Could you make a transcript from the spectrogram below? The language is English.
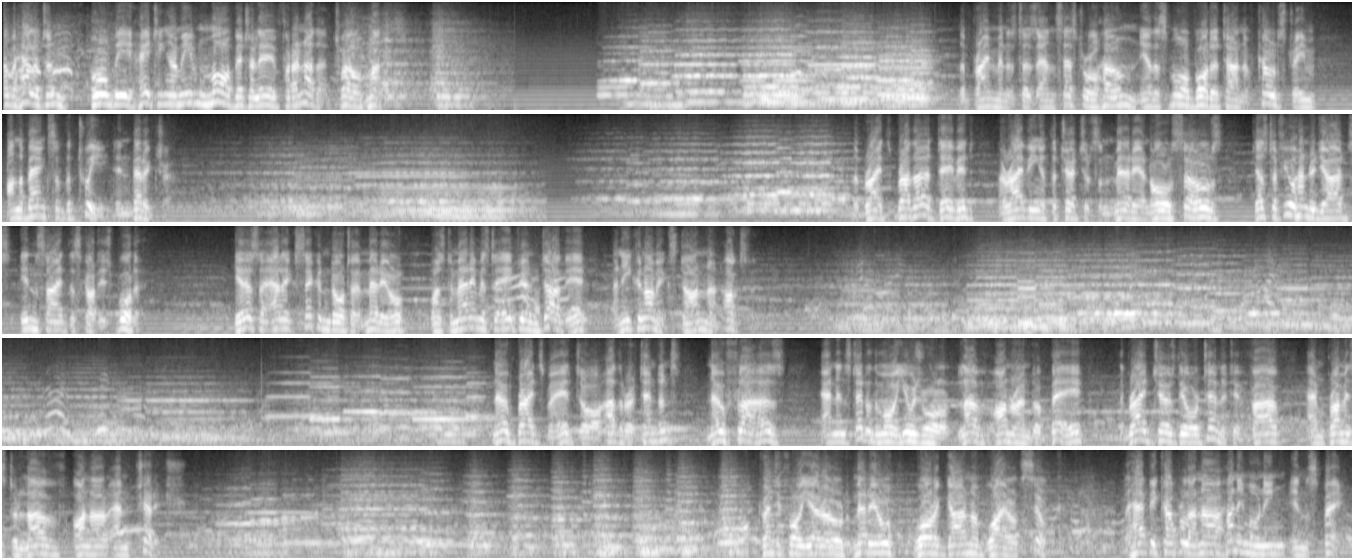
of Hallerton, who'll be hating him even more bitterly for another 12 months. The Prime Minister's ancestral home near the small border town of Coldstream on the banks of the Tweed in Berwickshire. The bride's brother, David, arriving at the Church of St Mary and All Souls, just a few hundred yards inside the Scottish border. Here, Sir Alec's second daughter, Meriel, was to marry Mr. Adrian Darby, an economics don at Oxford. No bridesmaids or other attendants, no flowers, and instead of the more usual love, honour and obey, the bride chose the alternative vow and promised to love, honour and cherish. 24-year-old Meriel wore a gown of wild silk. The happy couple are now honeymooning in Spain.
